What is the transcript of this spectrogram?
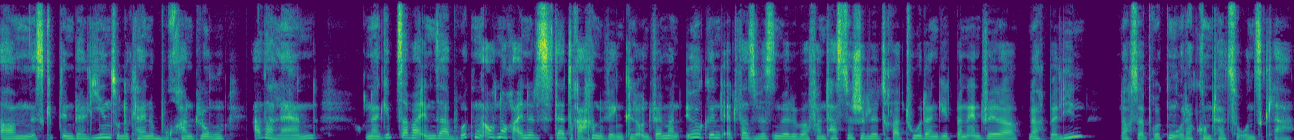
Ähm, es gibt in Berlin so eine kleine Buchhandlung Otherland. Und dann gibt's aber in Saarbrücken auch noch eine, das ist der Drachenwinkel. Und wenn man irgendetwas wissen will über fantastische Literatur, dann geht man entweder nach Berlin, nach Saarbrücken oder kommt halt zu uns klar.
